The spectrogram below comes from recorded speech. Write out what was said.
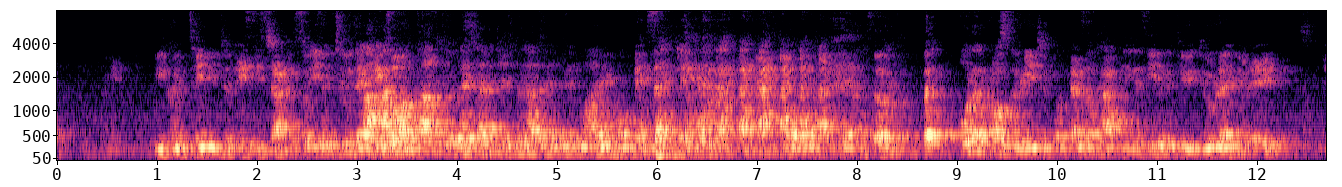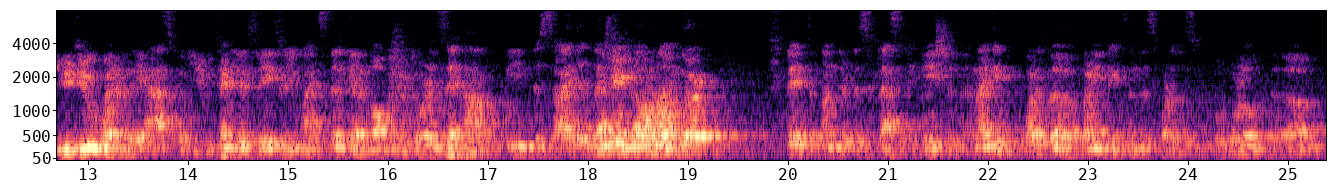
I mean, we continue to face these challenges. So even two I, decades I won't on. ask the challenges we have in, in my home. Exactly. yeah. So, but all across the region, what ends up happening is even if you do regulate, you do whatever they ask of you, 10 years later, you might still get a knock on your door and say, ah, we've decided that we no longer fit under this classification. And I think one of the funny things in this part of the super world um,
